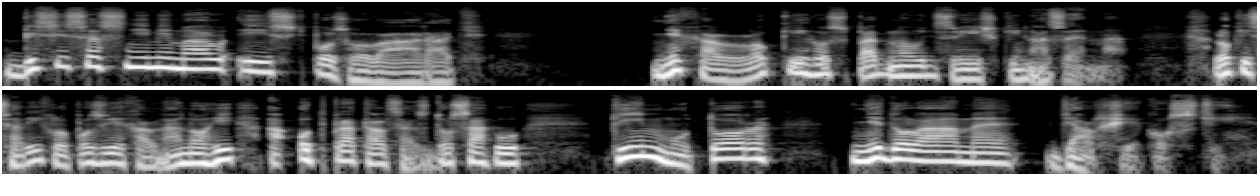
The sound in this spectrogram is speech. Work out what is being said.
by si sa s nimi mal ísť pozhovárať. Nechal Loki ho spadnúť z výšky na zem. Loki sa rýchlo pozviechal na nohy a odpratal sa z dosahu, kým mu Thor nedoláme ďalšie kosti.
